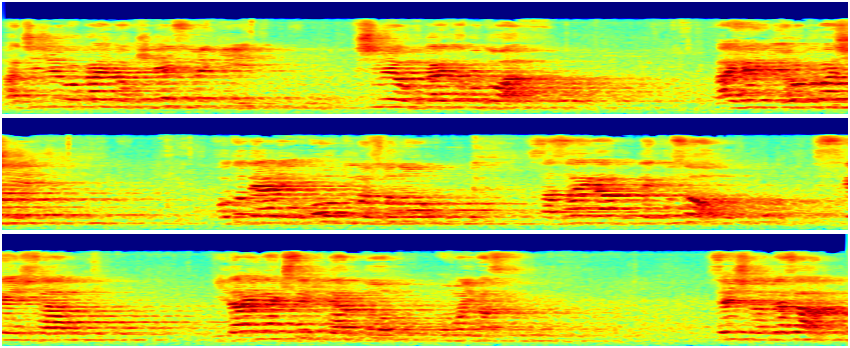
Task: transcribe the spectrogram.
85回の記念すべき節目を迎えたことは大変喜ばしいことであり多くの人の支えがあってこそ実現した偉大な奇跡であると思います。選手の皆さん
